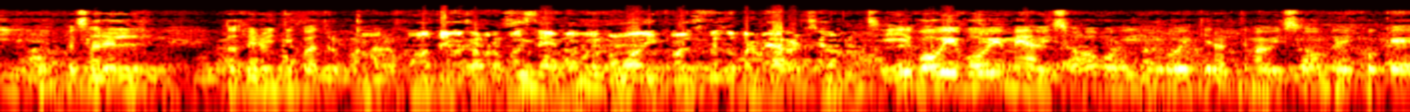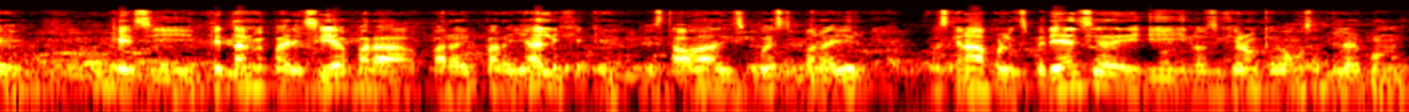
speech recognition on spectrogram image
y, empezar el 2024 con algo. ¿Cómo te esa propuesta ¿Cómo, y cuál fue tu primera reacción? Sí, Bobby, Bobby me avisó, Bobby, Bobby Tirarte me avisó, me dijo que, que si, qué tal me parecía para, para ir para allá, le dije que estaba dispuesto para ir más que nada por la experiencia y, nos dijeron que vamos a pelear con,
